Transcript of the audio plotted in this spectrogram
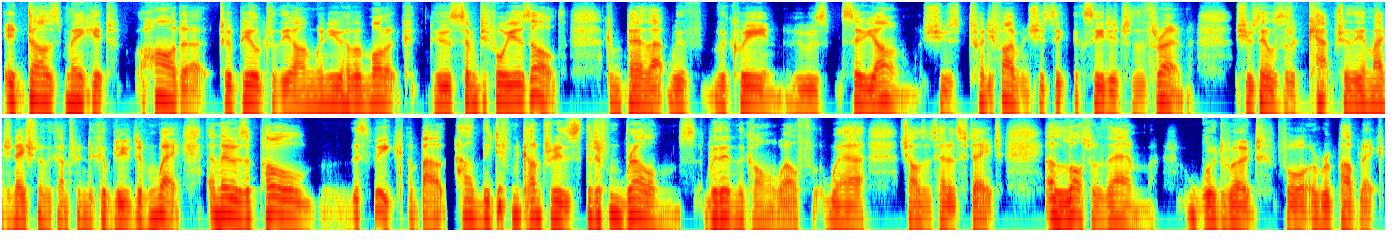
it does make it harder to appeal to the young when you have a monarch who's 74 years old. Compare that with the Queen, who was so young. She was 25 when she succeeded to the throne. She was able to sort of capture the imagination of the country in a completely different way. And there was a poll this week about how the different countries, the different realms within the Commonwealth where Charles was head of state, a lot of them would vote for a republic.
